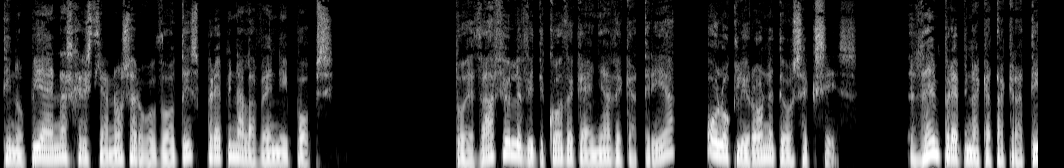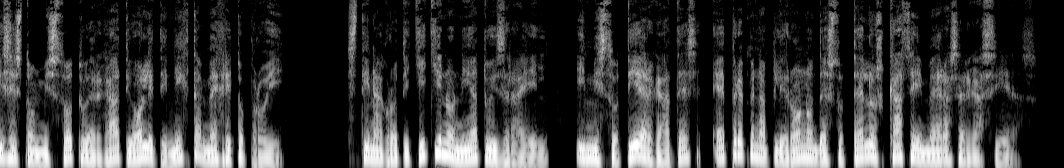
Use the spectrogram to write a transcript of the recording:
την οποία ένας χριστιανός εργοδότης πρέπει να λαβαίνει υπόψη. Το εδάφιο Λεβιτικό 19-13 ολοκληρώνεται ως εξής. Δεν πρέπει να κατακρατήσεις τον μισθό του εργάτη όλη τη νύχτα μέχρι το πρωί. Στην αγροτική κοινωνία του Ισραήλ, οι μισθωτοί εργάτες έπρεπε να πληρώνονται στο τέλος κάθε ημέρας εργασίας.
